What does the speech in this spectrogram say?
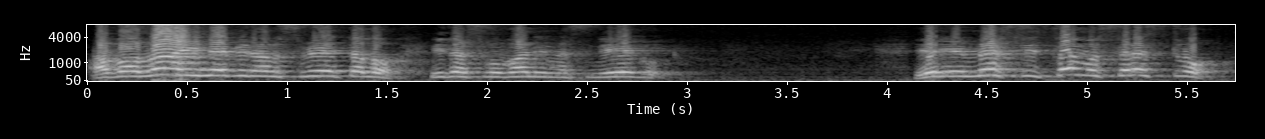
A valaj ne bi nam smetalo i da smo vani na snijegu. Jer je mesid samo sredstvo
